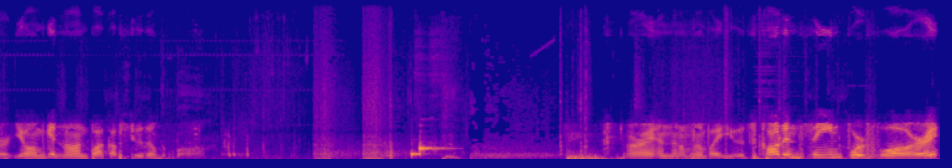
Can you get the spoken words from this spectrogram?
Or, yo, I'm getting on Black Ops 2 though. Alright, and then I'm gonna bite you. It's called Insane for Flaw, alright?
